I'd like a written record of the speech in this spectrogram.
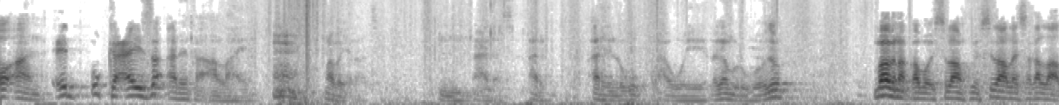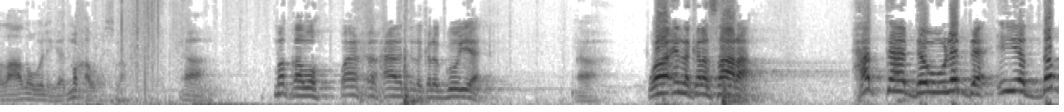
oo aan cid u kacaysa arrinkaa aan lahayn. Maba yaraata alaas arrin lagu waxa weeye laga murugoodo. Mabna qabo islaamku in sidaa laysaga laalaado weligeed. Ma qabo islaamku ma qabo. Waa in xaaladda lakala gooyaa. Ya waa in la kala xataa dawladda iyo dad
